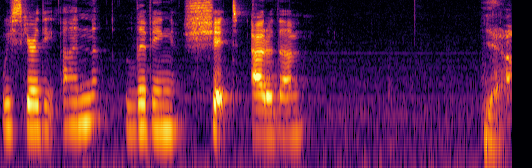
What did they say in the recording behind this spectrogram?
we scare the unliving shit out of them. Yeah.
